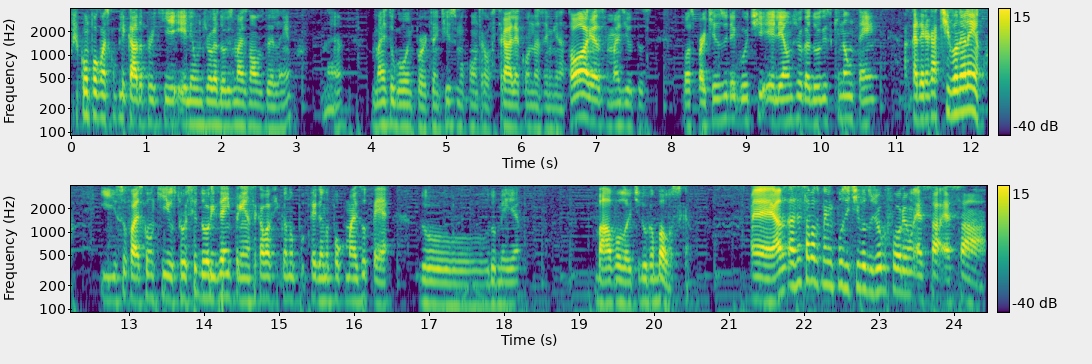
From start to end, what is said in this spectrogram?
Ficou um pouco mais complicado porque ele é um dos jogadores mais novos do elenco, né? mais do gol importantíssimo contra a Austrália quando nas eliminatórias, mais de outras boas partidas, o Deguchi ele é um dos jogadores que não tem a cadeira ativa no elenco. E isso faz com que os torcedores e a imprensa acabam ficando, pegando um pouco mais do pé do, do meia barra volante do Gamba Oscar. É, as ressalvas para mim positivas do jogo foram essa, essa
